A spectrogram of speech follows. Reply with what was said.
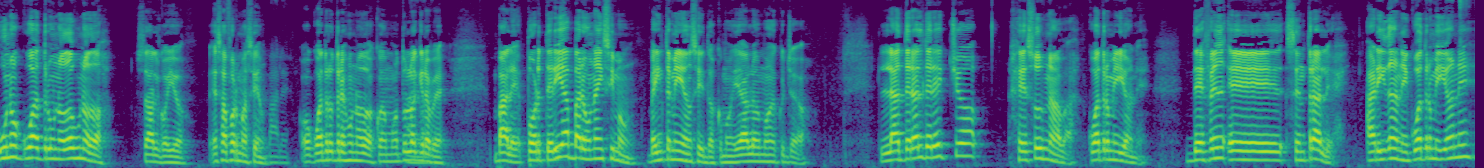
1-4-1-2-1-2. Salgo yo. Esa formación. Vale. O 4-3-1-2, como tú lo Vale, quieras ver. Vale, portería para Unai Simón. 20 milloncitos, como ya lo hemos escuchado. Lateral derecho, Jesús Navas. 4 millones. Defen- eh, centrales, Aridane, 4 millones.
